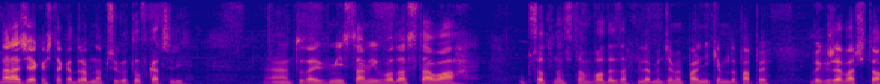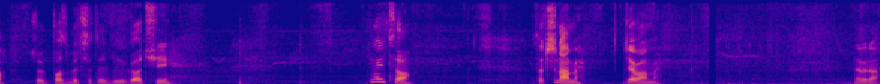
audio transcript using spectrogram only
Na razie jakaś taka drobna przygotówka, czyli e, tutaj w miejscami woda stała. Uprzątnąć tą wodę, za chwilę będziemy palnikiem do papy wygrzewać to, żeby pozbyć się tej wilgoci. No i co? Zaczynamy, działamy. Dobra,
